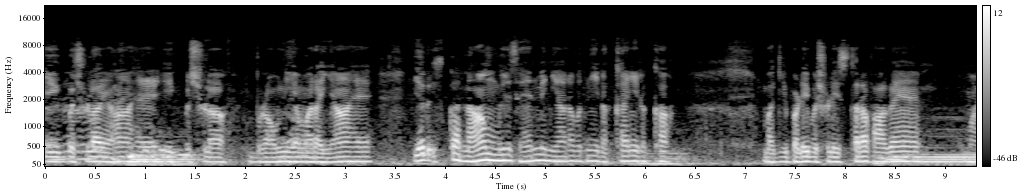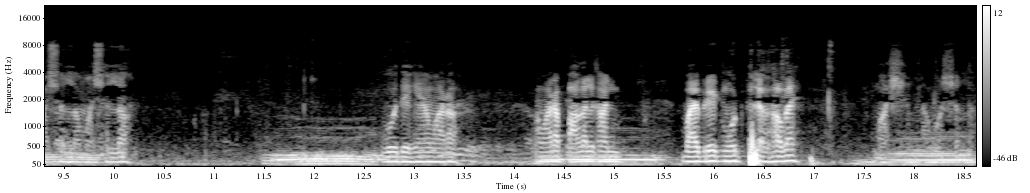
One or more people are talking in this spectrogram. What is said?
एक बछड़ा यहाँ है, एक बछड़ा ब्राउनी हमारा यहाँ है। यार इसका नाम मेरे जहन में नहीं आ रहा, पता नहीं रखा है, नहीं रखा। बाकी बड़े बछड़े इस तरफ़ आ गए हैं। माशाल्लाह माशाल्लाह। वो देखें हमारा हमारा पागल खान वाइब्रेट मोड पे लगा हुआ है। माशाल्लाह माशाल्लाह।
